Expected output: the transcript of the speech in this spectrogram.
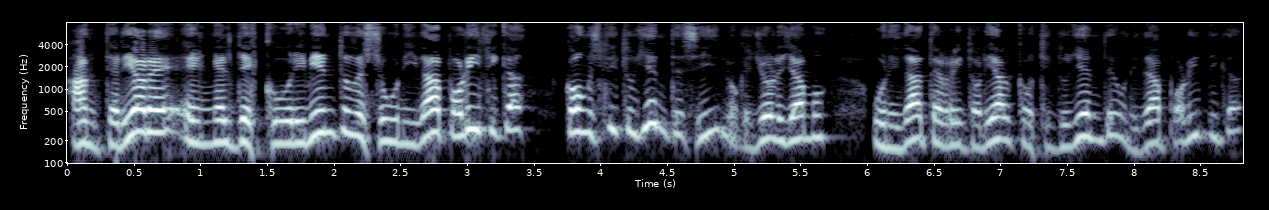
anteriores en el descubrimiento de su unidad política constituyente, sí, lo que yo le llamo unidad territorial constituyente, unidad política,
